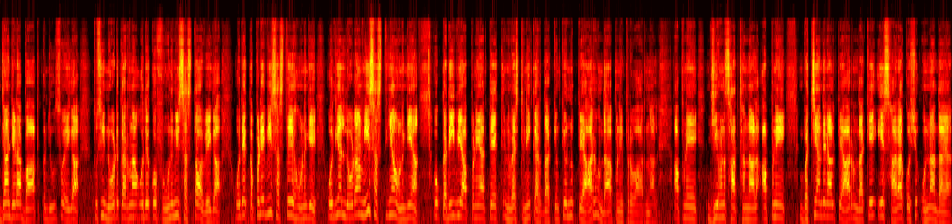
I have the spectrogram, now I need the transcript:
ਜਾਂ ਜਿਹੜਾ ਬਾਪ ਕੰਜੂਸ ਹੋਏਗਾ, ਤੁਸੀਂ ਨੋਟ ਕਰਨਾ, ਉਹਦੇ ਕੋਲ ਫੋਨ ਵੀ ਸਸਤਾ ਹੋਵੇਗਾ, ਉਹਦੇ ਕੱਪੜੇ ਵੀ ਸਸਤੇ ਹੋਣਗੇ, ਉਹਦੀਆਂ ਲੋੜਾਂ ਵੀ ਸਸਤੀਆਂ ਹੋਣਗੀਆਂ, ਉਹ ਕਦੀ ਵੀ ਆਪਣੇ ਤੇ ਇਨਵੈਸਟ ਨਹੀਂ ਕਰਦਾ, ਕਿਉਂਕਿ ਉਹਨੂੰ ਪਿਆਰ ਹੁੰਦਾ ਆਪਣੇ ਪਰਿਵਾਰ ਨਾਲ, ਆਪਣੇ ਜੀਵਨ ਸਾਥਣ ਨਾਲ, ਆਪਣੇ ਬੱਚਿਆਂ ਦੇ ਨਾਲ ਪਿਆਰ ਹੁੰਦਾ ਕਿ ਇਹ ਸਾਰਾ ਕੁਝ ਉਹਨਾਂ ਦਾ ਆ।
